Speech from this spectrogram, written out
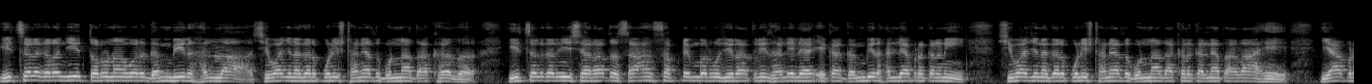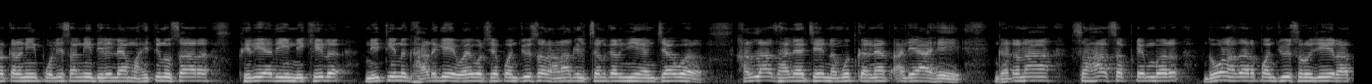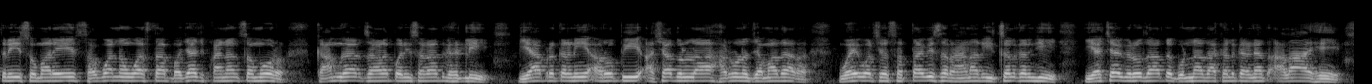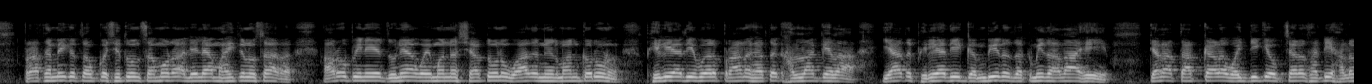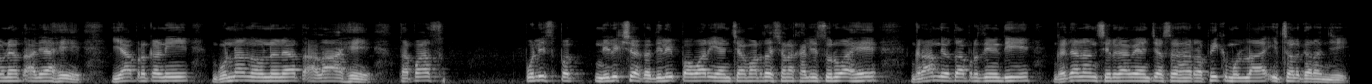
इचलकरंजी तरुणावर गंभीर हल्ला शिवाजीनगर पोलीस ठाण्यात गुन्हा दाखल. इचलकरंजी शहरात सहा सप्टेंबर रोजी रात्री झालेल्या एका गंभीर हल्ल्याप्रकरणी शिवाजीनगर पोलीस ठाण्यात गुन्हा दाखल करण्यात आला आहे. या प्रकरणी पोलिसांनी दिलेल्या माहितीनुसार फिर्यादी निखिल नितीन घाडगे वय वर्ष पंचवीस राहणार इचलकरंजी यांच्यावर हल्ला झाल्याचे नमूद करण्यात आले आहे. घटना सहा सप्टेंबर दोन हजार पंचवीस रोजी रात्री सुमारे सव्वा नऊ वाजता बजाज फायनान्स समोर कामगार चाळ परिसरात घडली. या प्रकरणी आरोपी अशादुल्ला हरुण जमादार वय वर्ष सत्तावीस राहणार इचलकरंजी याच्या विरोधात गुन्हा दाखल करण्यात आला आहे. प्राथमिक चौकशीतून समोर आलेल्या माहितीनुसार आरोपीने जुन्या वैमनस्यातून वाद निर्माण करून फिर्यादीवर प्राणघातक हल्ला केला. यात फिर्यादी गंभीर जखमी झाला आहे. त्याला तात्काळ वैद्यकीय उपचारासाठी हलवण्यात आले आहे. या प्रकरणी गुन्हा नोंदवण्यात आला आहे. तपास पोलीस प निरीक्षक दिलीप पवार यांच्या मार्गदर्शनाखाली सुरू आहे. ग्रामदेवता प्रतिनिधी गजानन शिरगावे यांच्यासह रफिक मुल्ला इचलकरंजी.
